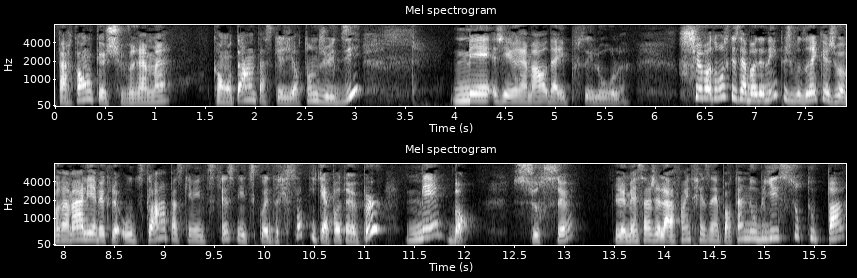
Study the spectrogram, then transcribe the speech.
par contre que je suis vraiment contente parce que j'y retourne jeudi. Mais j'ai vraiment hâte d'aller pousser lourd là. Je sais pas trop ce que ça va donner, puis je voudrais que je vais vraiment aller avec le haut du corps parce que mes petites fesses, mes petits quadriceps, ils capotent un peu. Mais bon, sur ce, le message de la fin est très important. N'oubliez surtout pas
